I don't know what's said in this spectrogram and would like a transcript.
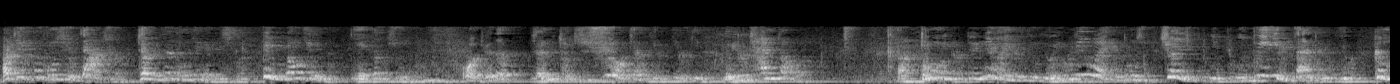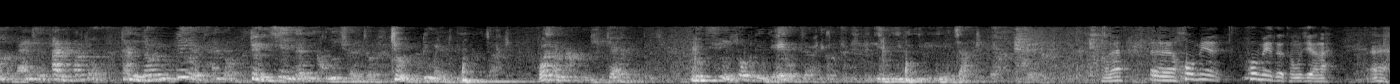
而这个不同是有价值的，只要你认同这点就行了，并不要求你也这么生活。我觉得人总是需要这样一个一个一个有一个参照的。啊，总有一个对另外一个有有另外一个东西，虽然你你你不一定赞同，你根本很难去按照他做，但你要用另外参照，对你现在以后的选择就有另外一种价值。我想可能是这样的东西，鲁迅说不定也有这样一个一一一个一个价值。好嘞，呃，后面后面的同学来，哎，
